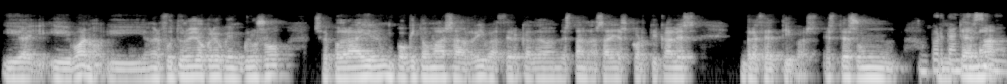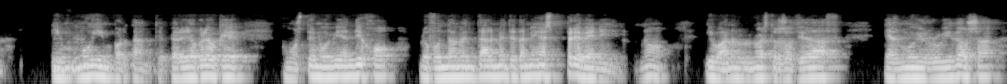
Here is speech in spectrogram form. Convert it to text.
Y, y, bueno, y en el futuro yo creo que incluso se podrá ir un poquito más arriba, cerca de donde están las áreas corticales receptivas. Este es un, un tema uh -huh. muy importante, pero yo creo que, como usted muy bien dijo, lo fundamentalmente también es prevenir, ¿no? Y bueno, nuestra sociedad es muy ruidosa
